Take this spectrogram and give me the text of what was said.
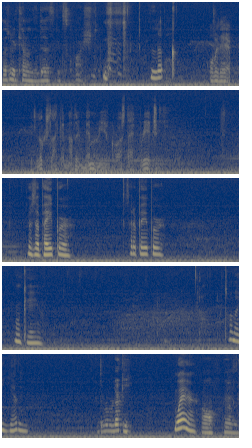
That should have counted the death get squashed. Look. Over there. It looks like another memory across that bridge. There's a paper. Is that a paper? Okay. What's all that yelling? Get the rubber ducky. Where? Oh, that was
